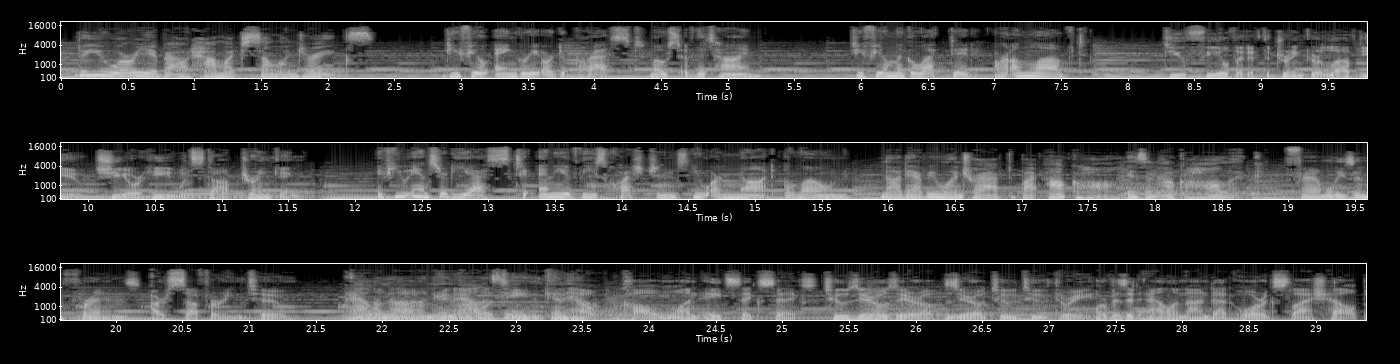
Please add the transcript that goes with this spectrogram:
Do you worry about how much someone drinks? Do you feel angry or depressed most of the time? Do you feel neglected or unloved? Do you feel that if the drinker loved you, she or he would stop drinking? If you answered yes to any of these questions, you are not alone. Not everyone trapped by alcohol is an alcoholic. Families and friends are suffering too. Al Anon and Alateen can help. Call 1 866 200 0223 or visit alanon.org slash help.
